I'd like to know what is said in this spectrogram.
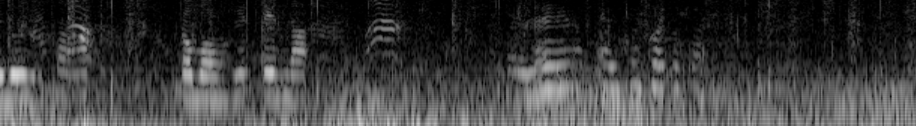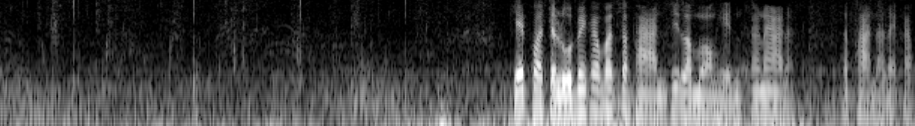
ยดูอยู่ครับกระบองเพชรเต้นได้ไปแล้วไปค่อยๆค่อ เกสพอจะรู้ไหมครับว่าสะพานที่เรามองเห็นข้างหน้าน่ะสะพานอะไรครับ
